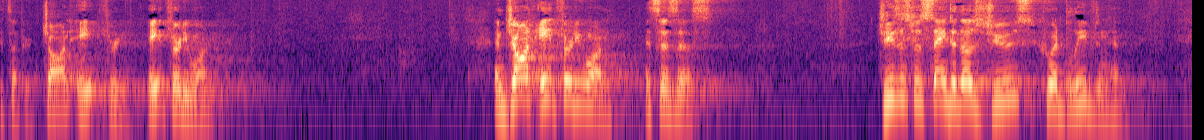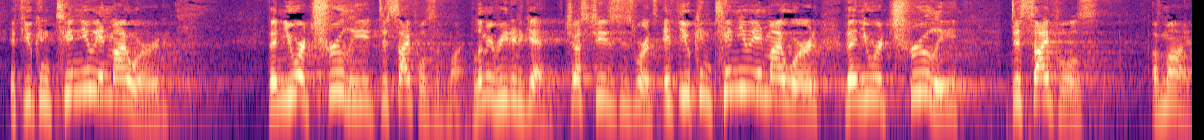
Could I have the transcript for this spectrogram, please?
It's up here. John 8 3, 831. And John 8:31, it says this. Jesus was saying to those Jews who had believed in him, If you continue in my word, then you are truly disciples of mine. Let me read it again. Just Jesus' words. If you continue in my word, then you are truly disciples of mine.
